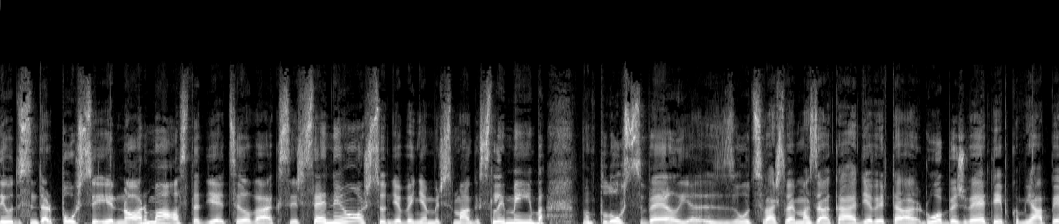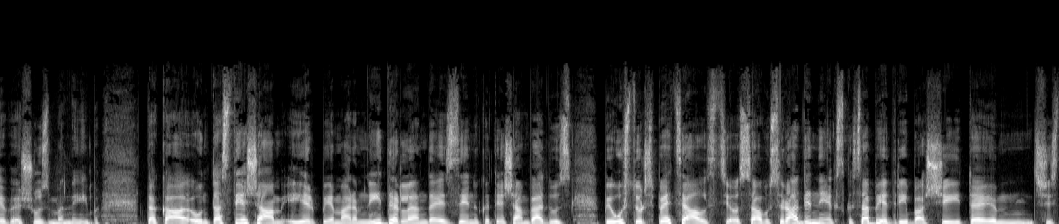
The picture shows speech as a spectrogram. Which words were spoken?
20 ar pusi ir normāls, tad, ja cilvēks ir seniors un ja viņam ir smaga slimība, un plus vēl, ja zūd svars vai mazāk ēd, jau ir tā robeža vērtība, kam jāpievērš uzmanība. Tā kā, tas tiešām ir, piemēram, Nīderlandē, es zinu, ka tiešām ved uz pie uzturu speciālists jau savus radinieks, ka sabiedrībā šī te, šis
